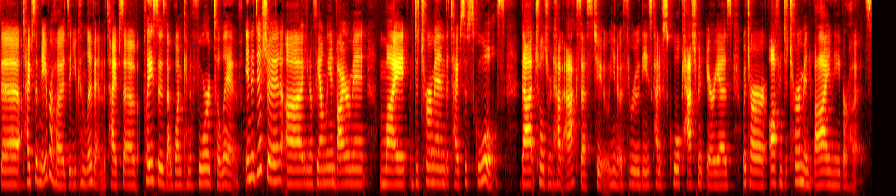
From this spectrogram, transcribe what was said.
the types of neighborhoods that you can live in, the types of places that one can afford to live. In addition, uh, you know, family environment might determine the types of schools that children have access to, you know, through these kind of school catchment areas, which are often determined by neighborhoods.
